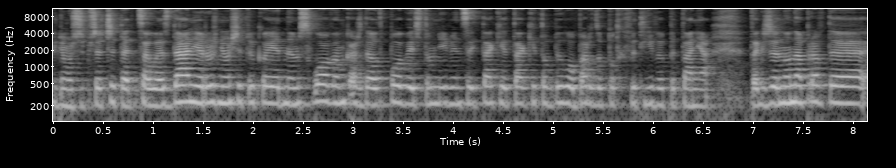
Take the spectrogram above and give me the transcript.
gdzie musisz przeczytać całe zdanie, różnią się tylko jednym słowem, każda odpowiedź to mniej więcej takie, takie, to było bardzo podchwytliwe pytania. Także no naprawdę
